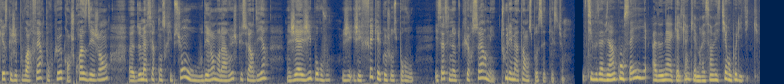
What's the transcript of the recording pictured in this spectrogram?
Qu'est-ce que je vais pouvoir faire pour que quand je croise des gens euh, de ma circonscription ou des gens dans la rue, je puisse leur dire j'ai agi pour vous, j'ai fait quelque chose pour vous. Et ça, c'est notre curseur, mais tous les matins, on se pose cette question. Si vous aviez un conseil à donner à quelqu'un qui aimerait s'investir en politique?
